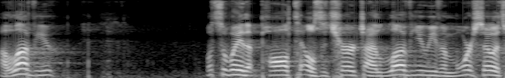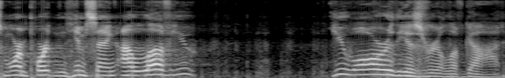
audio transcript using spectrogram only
I love you. What's the way that Paul tells the church, I love you even more so? It's more important than him saying, I love you. You are the Israel of God.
